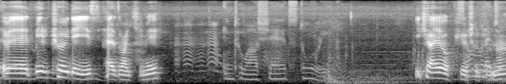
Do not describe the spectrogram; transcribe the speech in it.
Evet bir köydeyiz her zaman story. Hikaye okuyor çocuğuna.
